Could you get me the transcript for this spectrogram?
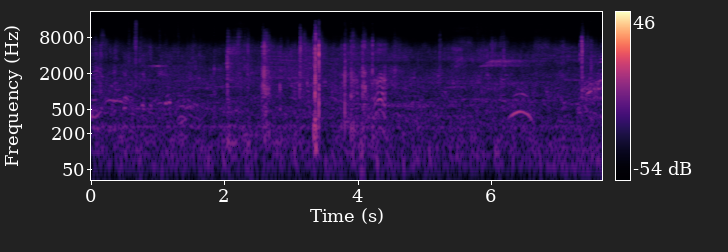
Ah. Uh.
